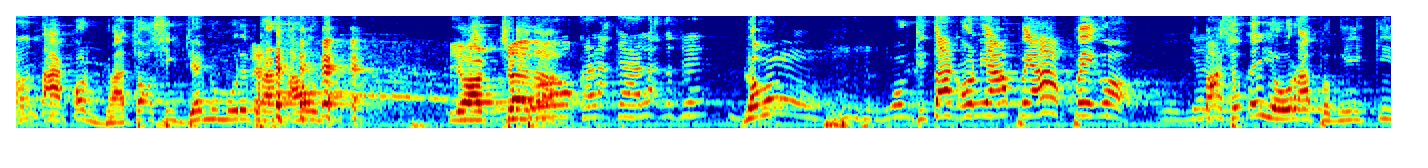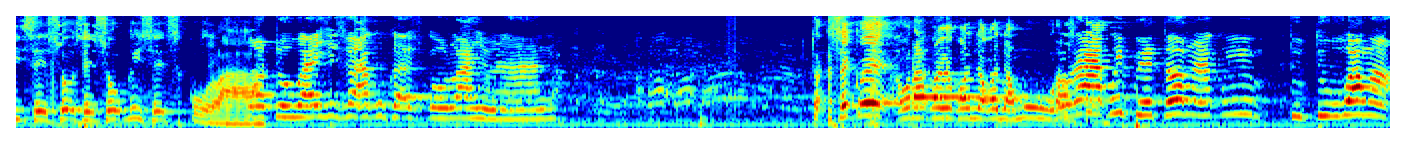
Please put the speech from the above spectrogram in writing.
arep takon bacok sinden umure pirang taun. Ya aja ta. Oh, galak-galak terus deh. Lah wong wong ditakoni apik-apik kok. Maksudnya ya ora bengi iki, sesuk-sesuk iki sik sekolah. Padha wae sesuk aku gak sekolah yo nan. Tegese kowe ora kaya kanca-kancamu ora. Ora aku beda aku iki dudu wong kok.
